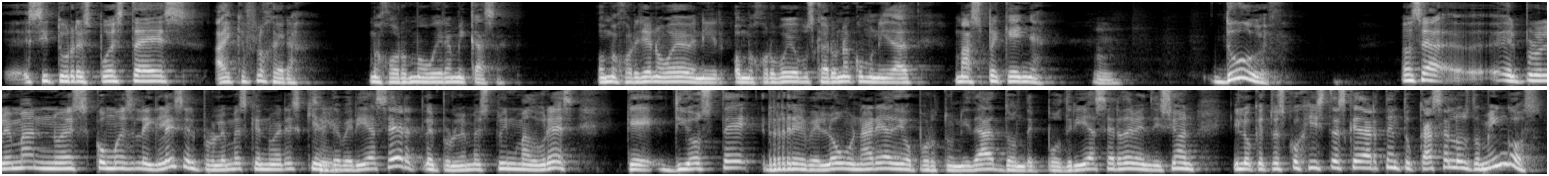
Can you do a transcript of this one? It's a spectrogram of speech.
Eh, si tu respuesta es, ay, qué flojera, mejor me voy a ir a mi casa, o mejor ya no voy a venir, o mejor voy a buscar una comunidad más pequeña. Mm. Dude, o sea, el problema no es cómo es la iglesia, el problema es que no eres quien debería ser, el problema es tu inmadurez, que Dios te reveló un área de oportunidad donde podría ser de bendición y lo que tú escogiste es quedarte en tu casa los domingos.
